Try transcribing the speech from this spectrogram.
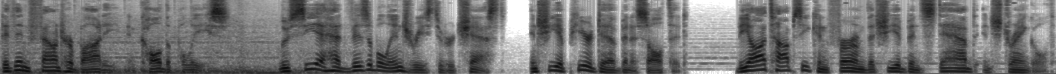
They then found her body and called the police. Lucille had visible injuries to her chest, and she appeared to have been assaulted. The autopsy confirmed that she had been stabbed and strangled.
